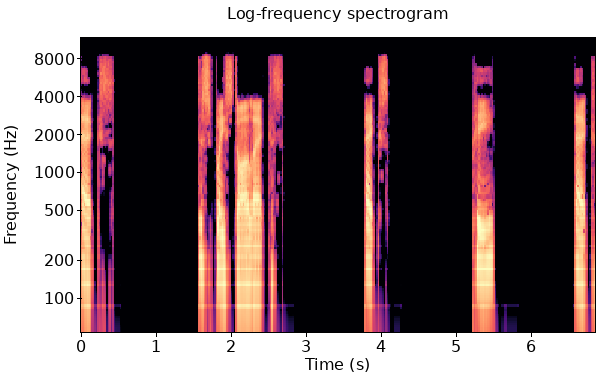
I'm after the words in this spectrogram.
x display style x x p x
